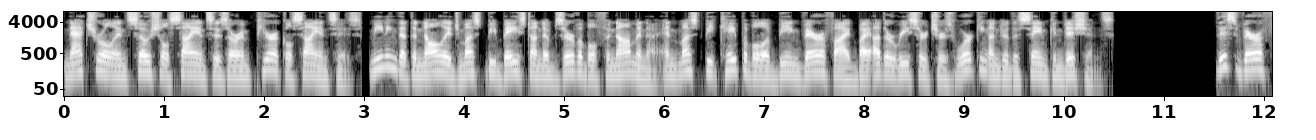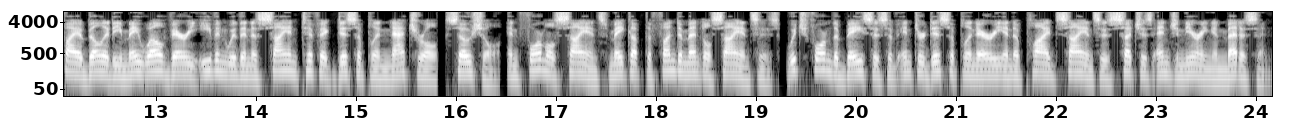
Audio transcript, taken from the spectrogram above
Natural and social sciences are empirical sciences, meaning that the knowledge must be based on observable phenomena and must be capable of being verified by other researchers working under the same conditions. This verifiability may well vary even within a scientific discipline natural, social, and formal science make up the fundamental sciences, which form the basis of interdisciplinary and applied sciences such as engineering and medicine.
